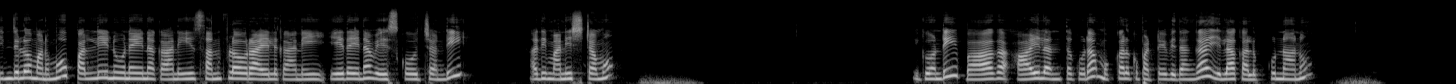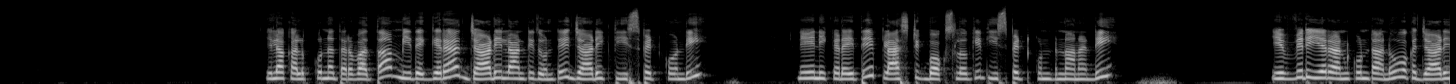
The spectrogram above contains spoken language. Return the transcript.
ఇందులో మనము పల్లి నూనె అయినా కానీ సన్ఫ్లవర్ ఆయిల్ కానీ ఏదైనా వేసుకోవచ్చండి. అది మన ఇష్టము. ఇగోండి బాగా ఆయిల్ అంతా కూడా ముక్కలకు పట్టే విధంగా ఇలా కలుపుకున్నాను. ఇలా కలుపుకున్న తర్వాత మీ దగ్గర జాడీ లాంటిది ఉంటే జాడీకి తీసి పెట్టుకోండి. నేను ఇక్కడైతే ప్లాస్టిక్ బాక్స్లోకి తీసి పెట్టుకుంటున్నానండి. ఎవ్రీ ఇయర్ అనుకుంటాను ఒక జాడీ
